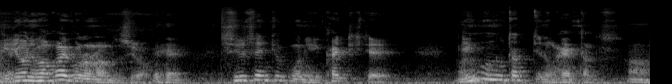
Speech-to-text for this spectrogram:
非常に若い頃なんですよ。え終戦直後に帰ってきて「リンゴの歌」っていうのが流行ったんです。えうん。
